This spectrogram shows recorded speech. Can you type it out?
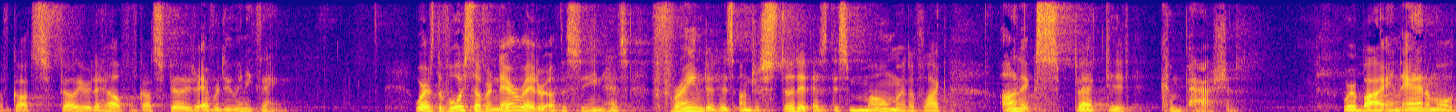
of God's failure to help, of God's failure to ever do anything. Whereas the voiceover narrator of the scene has framed it, has understood it as this moment of like unexpected compassion, whereby an animal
